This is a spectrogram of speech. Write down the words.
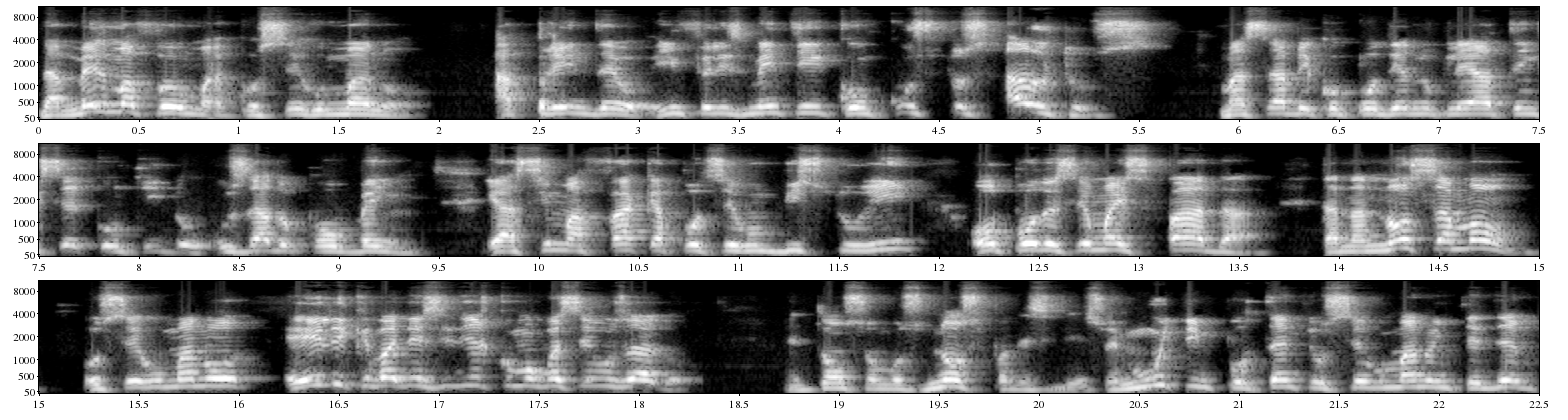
Da mesma forma que o ser humano aprendeu, infelizmente com custos altos, mas sabe que o poder nuclear tem que ser contido, usado para o bem. E assim uma faca pode ser um bisturi ou pode ser uma espada. Está na nossa mão. O ser humano é ele que vai decidir como vai ser usado. Então somos nós para decidir isso. É muito importante o ser humano entender.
